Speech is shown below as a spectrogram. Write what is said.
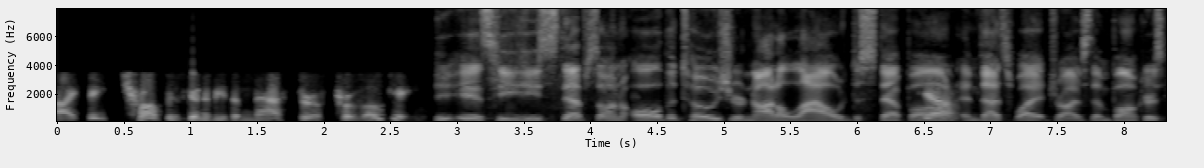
I think Trump is going to be the master of provoking. He is. He he steps on all the toes you're not allowed to step on, yeah. and that's why it drives them bonkers.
